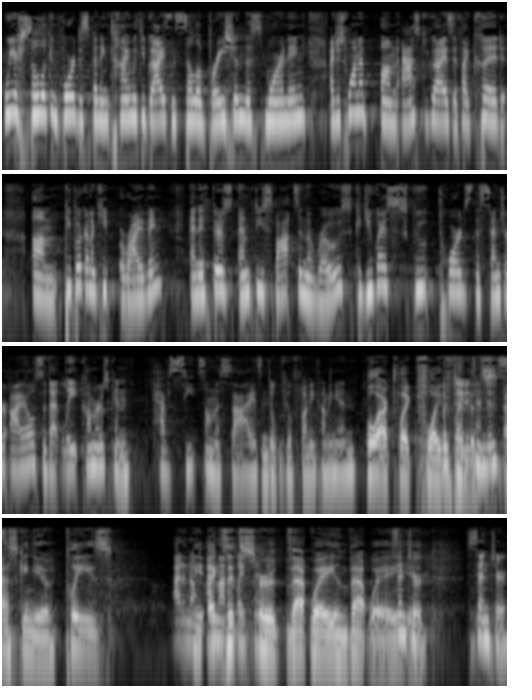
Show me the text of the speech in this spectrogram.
We are so looking forward to spending time with you guys in celebration this morning. I just want to um, ask you guys if I could. Um, people are going to keep arriving, and if there's empty spots in the rows, could you guys scoot towards the center aisle so that latecomers can have seats on the sides and don't feel funny coming in? We'll act like flight, flight attendants, attendants, asking you, please. I don't know. The I'm exits are that way and that way. Center. It, center.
